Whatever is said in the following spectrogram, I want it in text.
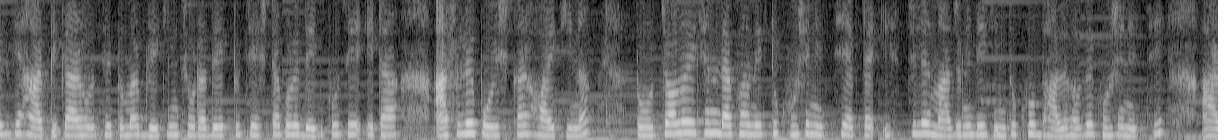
আজকে হারপিক আর হচ্ছে তোমার ব্রেকিং সোডা দিয়ে একটু চেষ্টা করে দেখব যে এটা আসলে পরিষ্কার হয় কি না? তো চলো এখানে দেখো আমি একটু ঘষে নিচ্ছি একটা স্টিলের মাজনি দিয়ে কিন্তু খুব ভালোভাবে ঘষে নিচ্ছি। আর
